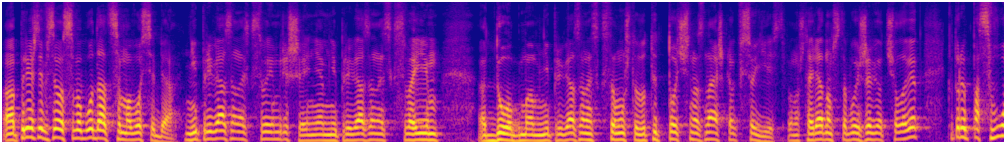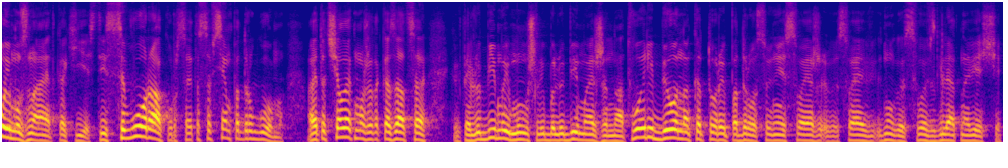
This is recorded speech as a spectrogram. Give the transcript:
А, прежде всего, свобода от самого себя. Непривязанность к своим решениям, непривязанность к своим догмам, не привязанность к тому, что вот ты точно знаешь, как все есть. Потому что рядом с тобой живет человек, который по-своему знает, как есть. И с его ракурса это совсем по-другому. А этот человек может оказаться как-то любимый муж, либо любимая жена, твой ребенок, который подрос, у него есть своя, своя, ну, свой взгляд на вещи.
